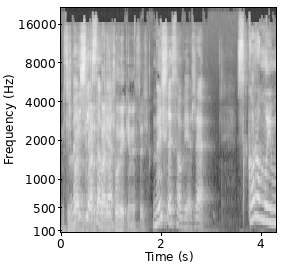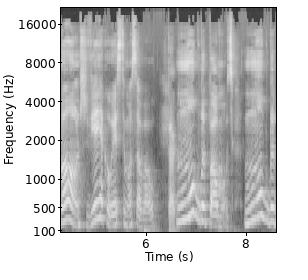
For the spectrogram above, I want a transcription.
Jesteś myślę bardzo, bardzo, sobie, bardzo człowiekiem jesteś. myślę sobie, że skoro mój mąż wie, jaką jestem osobą, Tak. mógłby pomóc, mógłby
